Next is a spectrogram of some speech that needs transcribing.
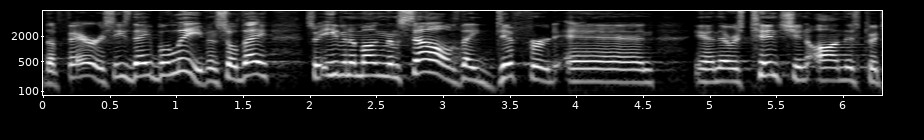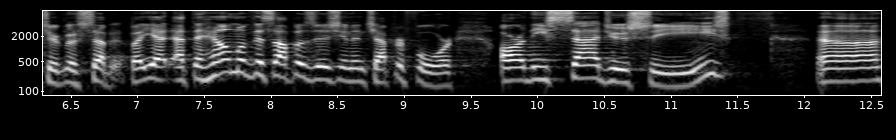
the Pharisees, they believe. And so they, so even among themselves, they differed and, and there was tension on this particular subject. But yet, at the helm of this opposition in chapter 4 are these Sadducees. Uh,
